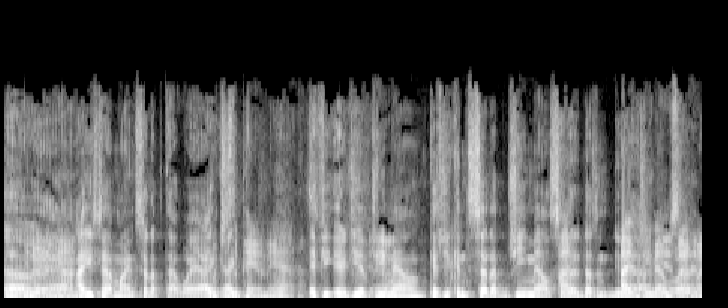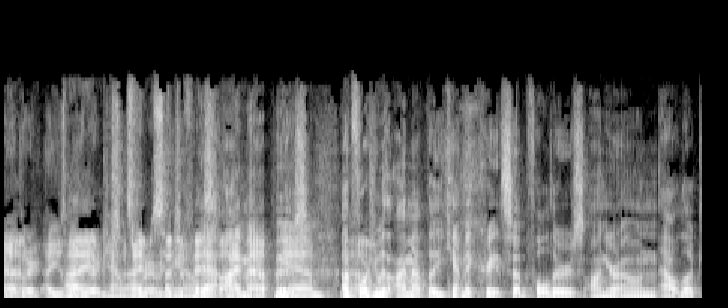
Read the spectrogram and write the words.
Oh You know what I yeah, mean? I used to have mine set up that way. I, which is I- a pain in the ass. If you do you have Gmail? Because you can set up Gmail so that it doesn't do I that. have Gmail, Use I, have my other, I use my I other am- accounts I am for such a everything fan else. Yeah, of IMAP IMAP. is. Yeah. Unfortunately, with IMAP though, you can't make create subfolders on your own Outlook.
